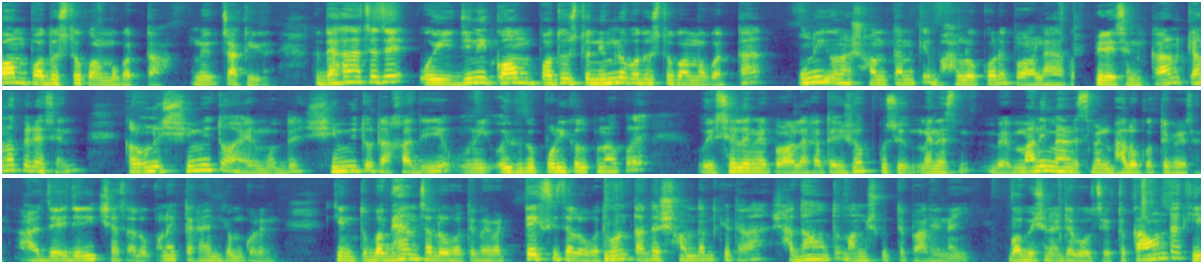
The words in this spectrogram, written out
কম পদস্থ কর্মকর্তা, উনি চাকরি তো দেখা যাচ্ছে যে ওই যিনি কম পদস্থ, নিম্ন পদস্থ কর্মকর্তা, উনি ওনার সন্তানকে ভালো করে পড়ালেখা পেরেছেন। কারণ কেন পেরেছেন? কারণ উনি সীমিত আয়ের মধ্যে সীমিত টাকা দিয়ে উনি ওইভাবে পরিকল্পনা করে ওই ছেলে মেয়ের পড়ালেখা থেকে সব কিছু ম্যানেজ মানি ম্যানেজমেন্ট ভালো করতে পেরেছেন। আর যে, এই যে রিক্সা চালক, অনেক টাকা ইনকাম করেন, কিন্তু বা ভ্যান চালক হতে পারে বা ট্যাক্সি চালক হতে পারে তাদের সন্তানকে তারা সাধারণত মানুষ করতে পারে নাই। গবেষণা এটা বলছে। তো কারণটা কি?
